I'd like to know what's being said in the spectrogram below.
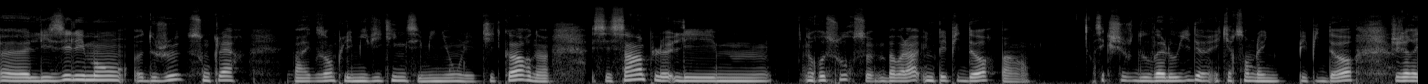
euh, les éléments de jeu sont clairs. Par exemple, les mi-vikings, c'est mignon, les petites cornes, c'est simple. Les ressources, bah voilà, une pépite d'or, ben, c'est quelque chose d'ovaloïde et qui ressemble à une pépite d'or. Je a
